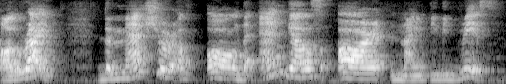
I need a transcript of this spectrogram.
Alright, the measure of all the angles are 90 degrees.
